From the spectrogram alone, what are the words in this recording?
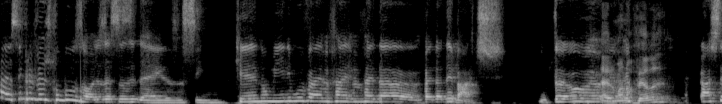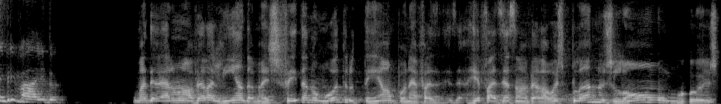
Ah, eu sempre vejo com bons olhos essas ideias, assim, porque no mínimo vai, vai, vai, dar, vai dar debate. Então. É uma novela acho sempre válido. era uma novela linda, mas feita num outro tempo, né? Faz, refazer essa novela hoje, planos longos,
